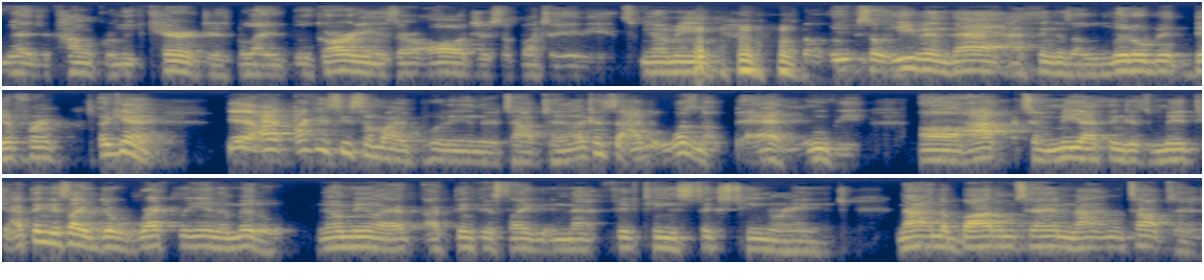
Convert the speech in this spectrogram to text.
you had your comic relief characters, but like the Guardians, they're all just a bunch of idiots. You know what I mean? so, so, even that I think is a little bit different. Again, yeah, I, I, can see somebody putting in their top ten. Like I said, it wasn't a bad movie. Uh, I, to me, I think it's mid. I think it's like directly in the middle. You know what I mean? Like I, I, think it's like in that 15, 16 range. Not in the bottom 10, not in the top 10.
